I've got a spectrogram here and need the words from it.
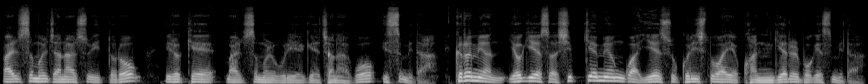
말씀을 전할 수 있도록 이렇게 말씀을 우리에게 전하고 있습니다. 그러면 여기에서 십계명과 예수 그리스도와의 관계를 보겠습니다.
